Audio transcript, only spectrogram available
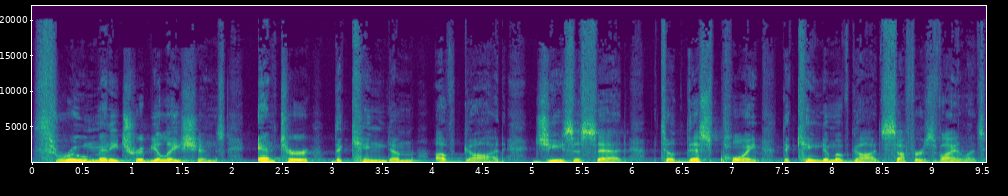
through many tribulations, enter the kingdom of God. Jesus said, Till this point, the kingdom of God suffers violence,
